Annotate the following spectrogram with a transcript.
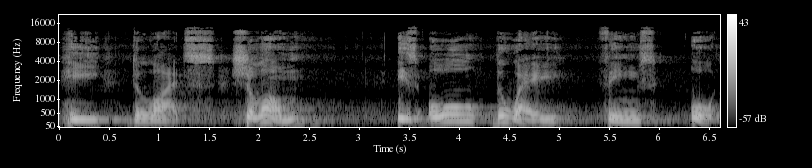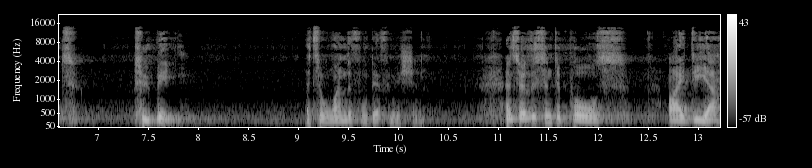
he delights. Shalom is all the way things ought to be. It's a wonderful definition. And so listen to Paul's idea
